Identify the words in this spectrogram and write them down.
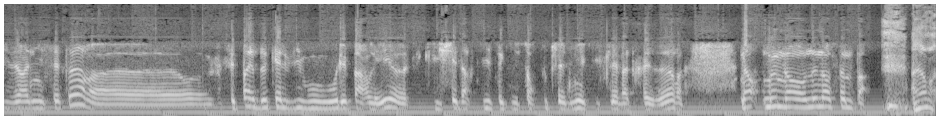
6h30, 7h. Euh, je sais pas de quelle vie vous voulez parler. Euh, ces clichés d'artistes qui sortent toute la nuit et qui se lèvent à 13h. Non, nous n'en nous n'en sommes pas. Alors,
